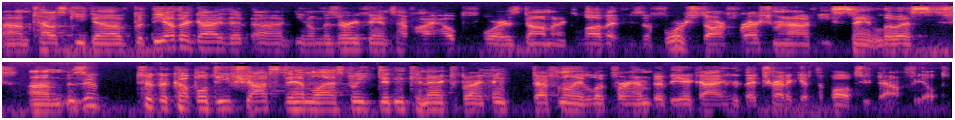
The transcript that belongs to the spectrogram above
um, Tauskie Dove. But the other guy that, uh, you know, Missouri fans have high hopes for is Dominic Lovett, who's a four star freshman out of East St. Louis. Um, Mizzou took a couple deep shots to him last week, didn't connect, but I think definitely look for him to be a guy who they try to get the ball to downfield.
